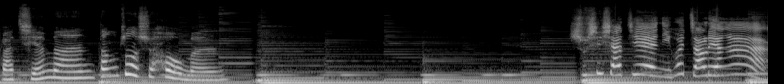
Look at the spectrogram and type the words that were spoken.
把前门当作是后门。苏西小姐，你会着凉啊！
